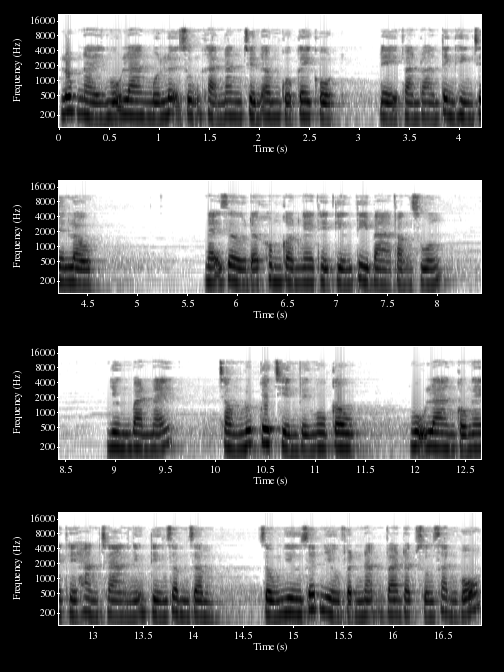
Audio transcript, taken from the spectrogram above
Lúc này ngũ lang muốn lợi dụng khả năng truyền âm của cây cột để phán đoán tình hình trên lầu. Nãy giờ đã không còn nghe thấy tiếng tỳ bà vẳng xuống. Nhưng ban nãy, trong lúc quyết chiến với ngô câu, Ngũ lang có nghe thấy hàng tràng những tiếng rầm rầm, giống như rất nhiều vật nặng va đập xuống sàn gỗ.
